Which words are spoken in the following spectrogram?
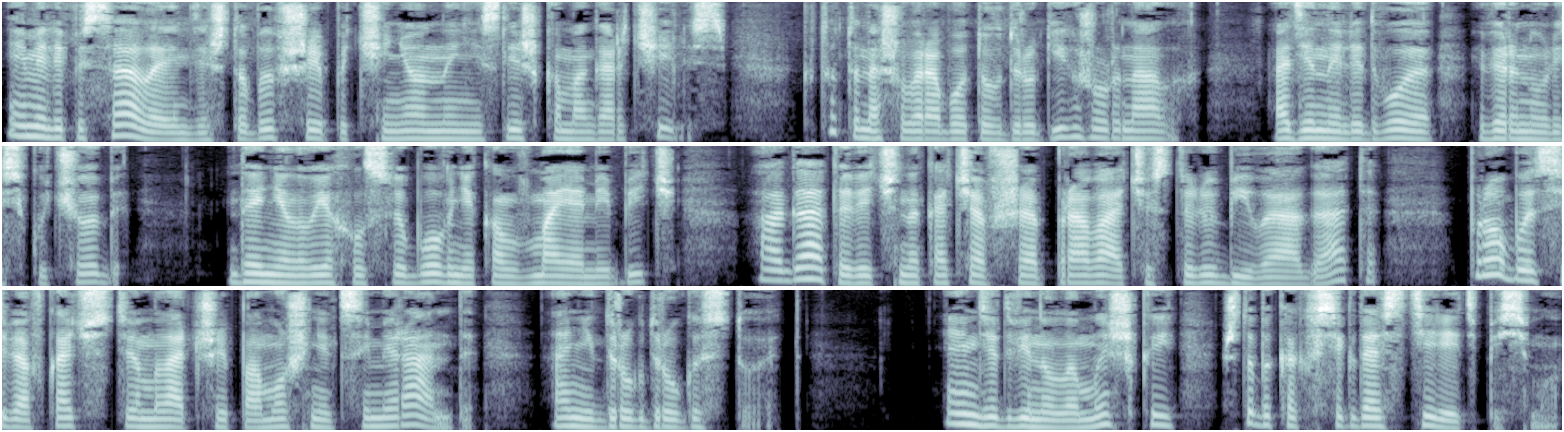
Эмили писала Энди, что бывшие подчиненные не слишком огорчились. Кто-то нашел работу в других журналах, один или двое вернулись к учебе. Дэниел уехал с любовником в Майами-Бич, а Агата, вечно качавшая права честолюбивая Агата, пробует себя в качестве младшей помощницы Миранды, они друг друга стоят. Энди двинула мышкой, чтобы, как всегда, стереть письмо,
